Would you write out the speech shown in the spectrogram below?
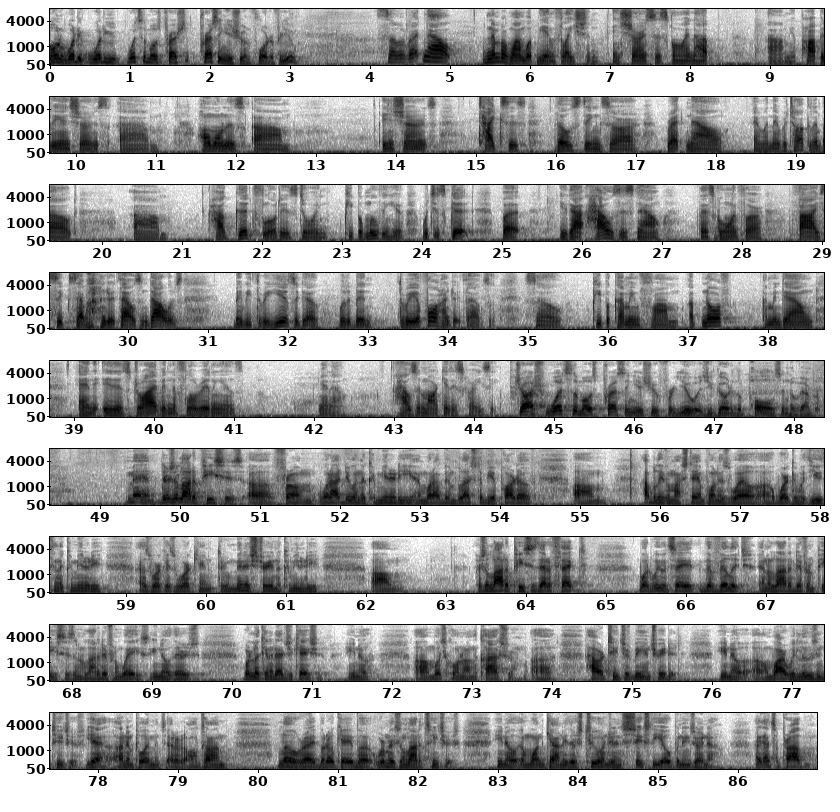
Mona, what do, what do you, what's the most press, pressing issue in Florida for you? So right now, number one would be inflation. Insurance is going up. Um, your property insurance, um, homeowners um, insurance, taxes. Those things are right now. And when they were talking about um, how good Florida is doing, people moving here, which is good, but you got houses now that's going for five, six, seven hundred thousand dollars. Maybe three years ago would have been three or four hundred thousand. So people coming from up north, coming down, and it is driving the Floridians. You know, housing market is crazy. Josh, what's the most pressing issue for you as you go to the polls in November? Man, there's a lot of pieces uh, from what I do in the community and what I've been blessed to be a part of. Um, I believe in my standpoint as well, uh, working with youth in the community, as work as working through ministry in the community. Um, there's a lot of pieces that affect what we would say the village in a lot of different pieces in a lot of different ways. You know, there's we're looking at education. You know, um, what's going on in the classroom? Uh, how are teachers being treated? You know, um, why are we losing teachers? Yeah, unemployment's at an all-time low, right? But okay, but we're missing a lot of teachers. You know, in one county, there's 260 openings right now. Like that's a problem.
